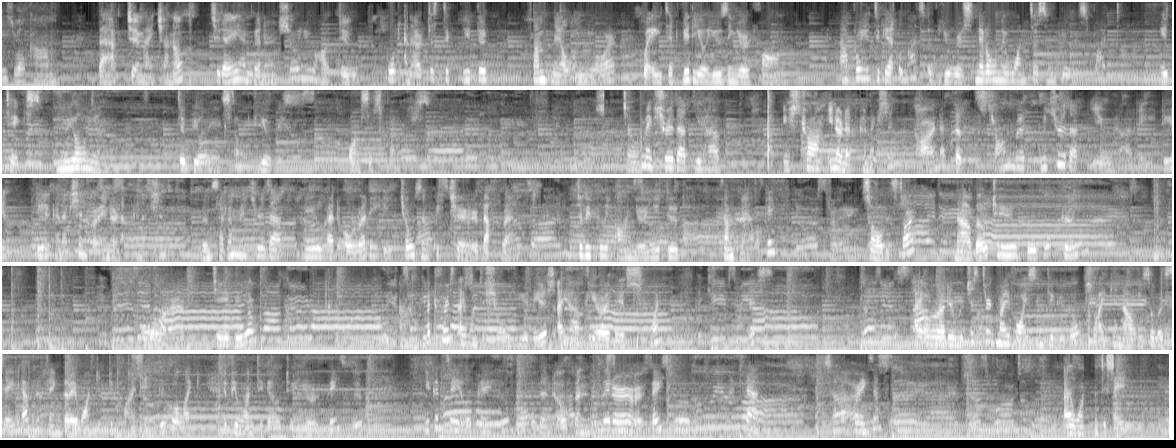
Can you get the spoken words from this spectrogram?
guys, welcome back to my channel. Today I'm gonna show you how to put an artistic YouTube thumbnail on your created video using your phone. and for you to get lots of viewers, not only 1,000 views, but it takes millions to billions of views or subscribers. So make sure that you have a strong internet connection or not that strong but make sure that you had a data, data connection or internet connection. Then second make sure that you had already a chosen picture or background to be put on your youtube thumbnail okay? So let's start. Now go to google chrome or to google. Um, but first i want to show you this. I have here this one. This. I already registered my voice into Google, so I can now easily say everything that I wanted to find in Google. Like if you want to go to your Facebook, you can say OK Google, then open Twitter or Facebook, like that. So for example, I want to say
